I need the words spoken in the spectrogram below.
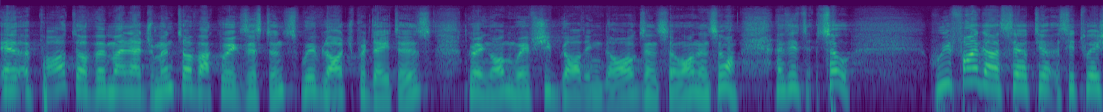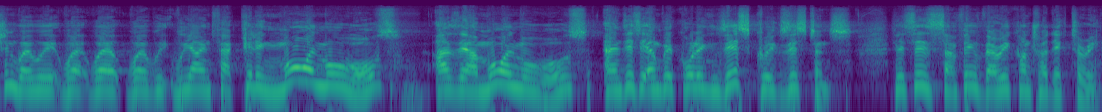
a part of the management of our coexistence with large predators going on with sheep guarding dogs and so on and so on. And so we find ourselves in a situation where, we, where, where, where we, we, are in fact killing more and more wolves as there are more and more wolves, and, this, and we're calling this coexistence. This is something very contradictory.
